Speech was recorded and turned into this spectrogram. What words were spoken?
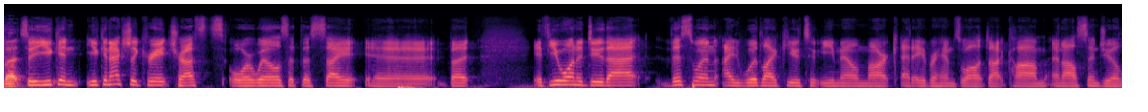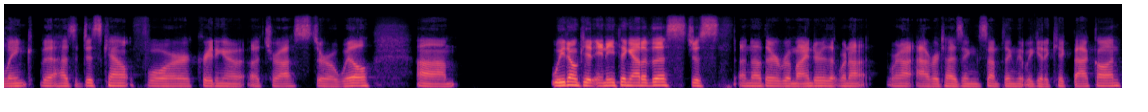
But So you can you can actually create trusts or wills at this site, uh, but if you want to do that, this one I would like you to email mark at abrahamswallet.com and I'll send you a link that has a discount for creating a, a trust or a will. Um, we don't get anything out of this just another reminder that we're not we're not advertising something that we get a kickback on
